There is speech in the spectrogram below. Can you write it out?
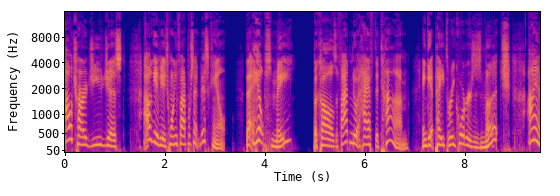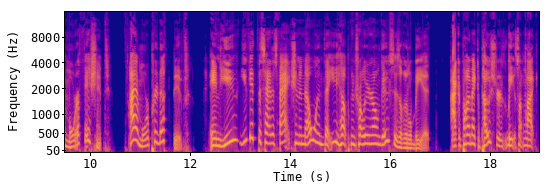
I'll charge you just I'll give you a 25% discount. That helps me because if I can do it half the time and get paid three quarters as much, I am more efficient. I am more productive. And you, you get the satisfaction in knowing that you help control your own gooses a little bit. I could probably make a poster be something like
